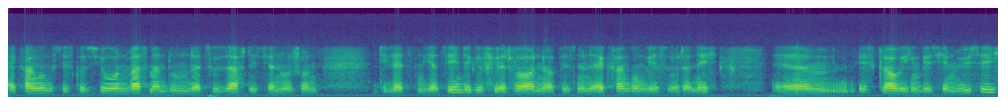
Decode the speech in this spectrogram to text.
Erkrankungsdiskussion, was man nun dazu sagt, ist ja nun schon die letzten Jahrzehnte geführt worden, ob es nun eine Erkrankung ist oder nicht, ähm, ist, glaube ich, ein bisschen müßig.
